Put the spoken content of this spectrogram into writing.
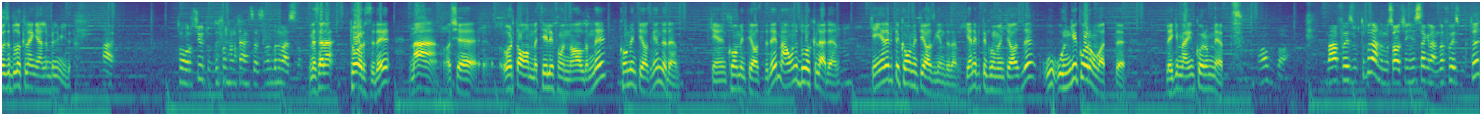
o'zi bloklanganini bilmaydi. Ha to'g'risi youtubeda buni narsasini bilmasdim. Masalan to'g'risida man o'sha o'rtog'imni telefonini oldimda komment yozgin dedim. Keyin komment yozdida man uni blokladim keyin yana bitta komment yozgin dedim. Yana bitta komment yozdi. U unga ko'rinyapti lekin menga ko'rinmayapti. Obbo. Man facebookda bilardim misol uchun instagramda facebookda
